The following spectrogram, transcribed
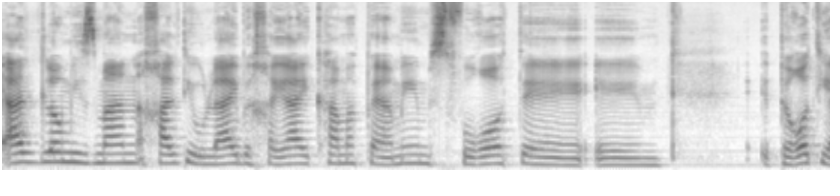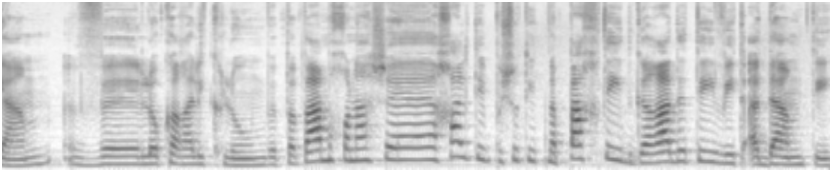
עד לא מזמן אכלתי אולי בחיי כמה פעמים ספורות פירות ים, ולא קרה לי כלום, ובפעם האחרונה שאכלתי פשוט התנפחתי, התגרדתי והתאדמתי.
